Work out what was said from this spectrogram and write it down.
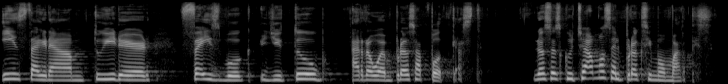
Instagram, Twitter, Facebook, YouTube arroba en prosa podcast. Nos escuchamos el próximo martes.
